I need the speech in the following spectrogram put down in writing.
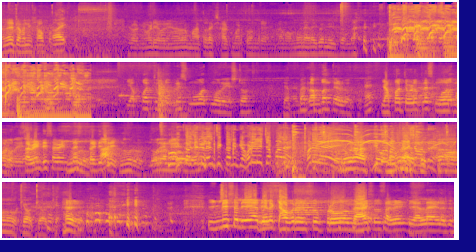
ಅಂದ್ರೆ ಬನ್ನಿ ಶಾಪ್ ಹಾಯ್ ಇವಾಗ ನೋಡಿ ಅವ್ರು ಏನಾದ್ರು ಮಾತಾಡಕ್ ಸ್ಟಾರ್ಟ್ ಮಾಡ್ತು ಅಂದ್ರೆ ನಮ್ಮ ಅಮ್ಮನ ಹೇಳಿದ್ರು ನಿಲ್ಸಲ್ಲ ಎಪ್ಪತ್ತೇಳು ಪ್ಲಸ್ ಮೂವತ್ಮೂರು ಎಷ್ಟು? ರಬ್ ಅಂತ ಹೇಳ್ಬೇಕು. ಎಪ್ಪತ್ತೇಳು ಪ್ಲಸ್ ಮೂವತ್ಮೂರು. Seventy seven plus thirty three ನೂರು. Okay okay okay. ಇಂಗ್ಲೀಷಲ್ಲಿ ಅದೆಲ್ಲ ಕ್ಯಾಮರಾಸು ಪ್ರೋ ಮ್ಯಾಕ್ಸ್ ಸೆವೆಂಟಿ ಎಲ್ಲ ಹೇಳೋದು.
